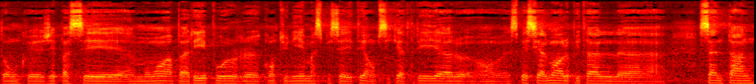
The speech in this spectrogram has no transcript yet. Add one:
Donc, euh, j'ai passé un moment à Paris pour euh, continuer ma spécialité en psychiatrie, spécialement à l'hôpital Sainte-Anne,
